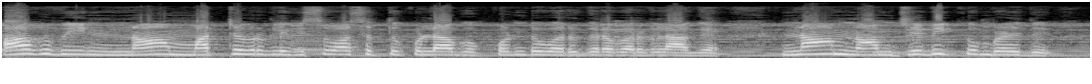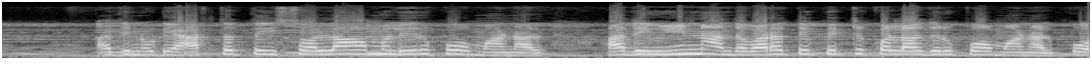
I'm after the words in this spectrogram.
ஆகவே நாம் மற்றவர்களை விசுவாசத்துக்குள்ளாக கொண்டு வருகிறவர்களாக நாம் நாம் ஜெபிக்கும் பொழுது அதனுடைய அர்த்தத்தை சொல்லாமல் இருப்போமானால் அதை இன்னும் அந்த வரத்தை பெற்றுக்கொள்ளாது இருப்போமானால் போ.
